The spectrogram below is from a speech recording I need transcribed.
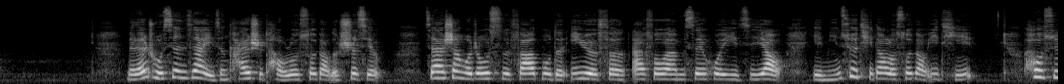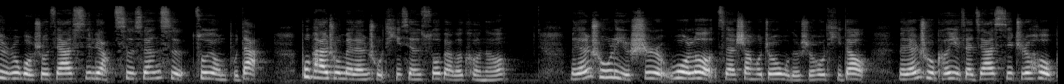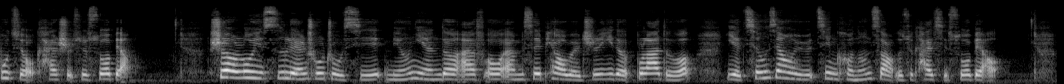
美联储现在已经开始讨论缩表的事情，在上个周四发布的一月份 FOMC 会议纪要也明确提到了缩表议题。后续如果说加息两次、三次作用不大，不排除美联储提前缩表的可能。美联储理事沃勒在上个周五的时候提到，美联储可以在加息之后不久开始去缩表。圣路易斯联储主席、明年的 FOMC 票委之一的布拉德也倾向于尽可能早的去开启缩表。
